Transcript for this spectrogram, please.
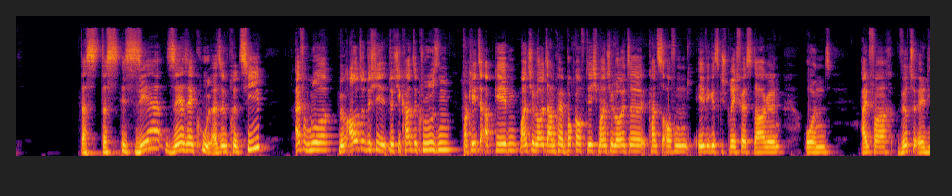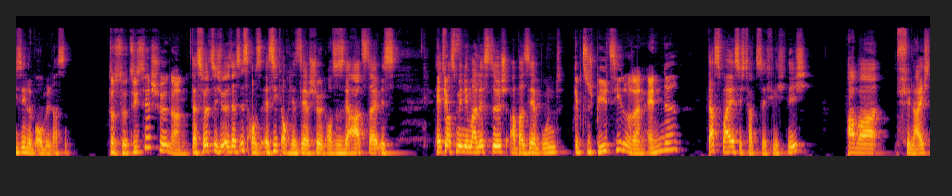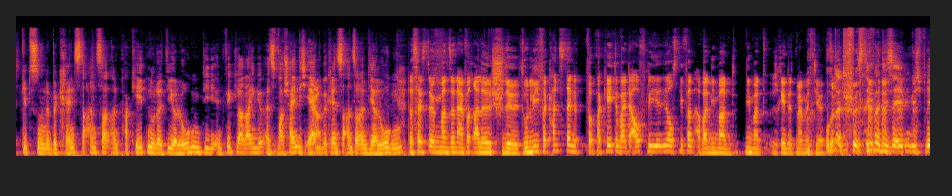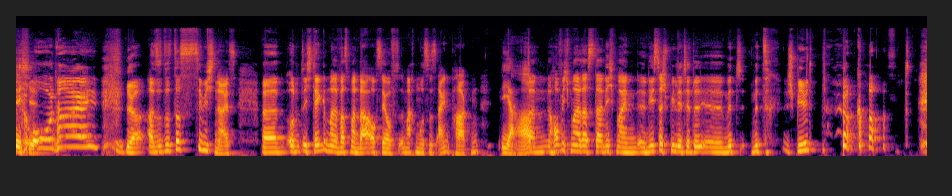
Das, das ist sehr, sehr, sehr cool. Also im Prinzip einfach nur mit dem Auto durch die, durch die Kante cruisen, Pakete abgeben. Manche Leute haben keinen Bock auf dich, manche Leute kannst du auf ein ewiges Gespräch festnageln und einfach virtuell die Seele baumeln lassen. Das hört sich sehr schön an. Das hört sich, das ist aus, es sieht auch jetzt sehr schön aus. Also der Artstyle ist etwas minimalistisch, aber sehr bunt. Gibt es ein Spielziel oder ein Ende? Das weiß ich tatsächlich nicht. Aber vielleicht gibt es nur eine begrenzte Anzahl an Paketen oder Dialogen, die die Entwickler reinge... Also wahrscheinlich eher ja. eine begrenzte Anzahl an Dialogen. Das heißt, irgendwann sind einfach alle still. Du liefer, kannst deine Pakete weiter ausliefern, aber niemand, niemand redet mehr mit dir. oder du führst immer dieselben Gespräche. oh nein! Ja, also das, das ist ziemlich nice. Ähm, und ich denke mal, was man da auch sehr oft machen muss, ist einparken. Ja. Dann hoffe ich mal, dass da nicht mein äh, nächster Spieletitel äh, mit mitspielt. oh Gott.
